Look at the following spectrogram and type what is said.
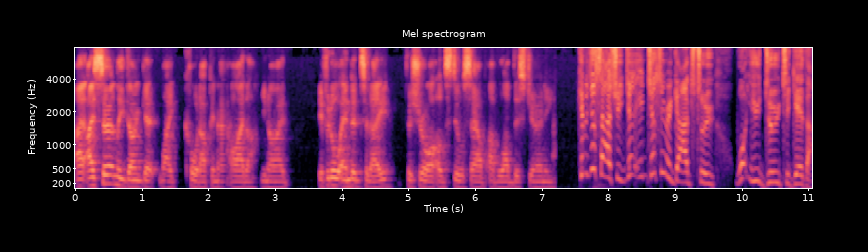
I, I certainly don't get like caught up in that either. You know, I, if it all ended today, for sure, I'd still say I've, I've loved this journey. Can I just ask you, just in regards to what you do together?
